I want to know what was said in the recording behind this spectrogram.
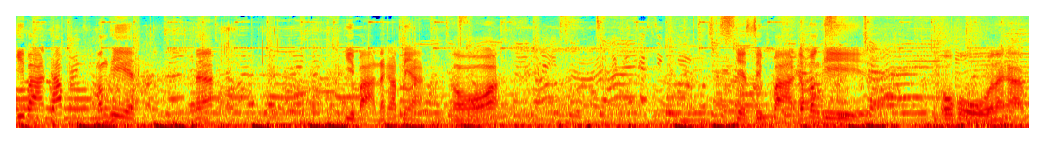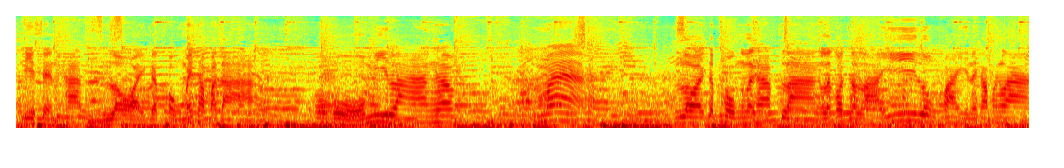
กี่บาทครับบางทีนะกี่บาทนะครับเนี่ย อ๋อ 70 บาทครับบางที โอ้โหนะครับ ที่เซนทรันลอยกระทงไม่ธรรมดา โอ้โห มีรางครับแม่ลอยกระทงนะครับรางแล้วก็จะไหลลงไปนะครับข้างล่าง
